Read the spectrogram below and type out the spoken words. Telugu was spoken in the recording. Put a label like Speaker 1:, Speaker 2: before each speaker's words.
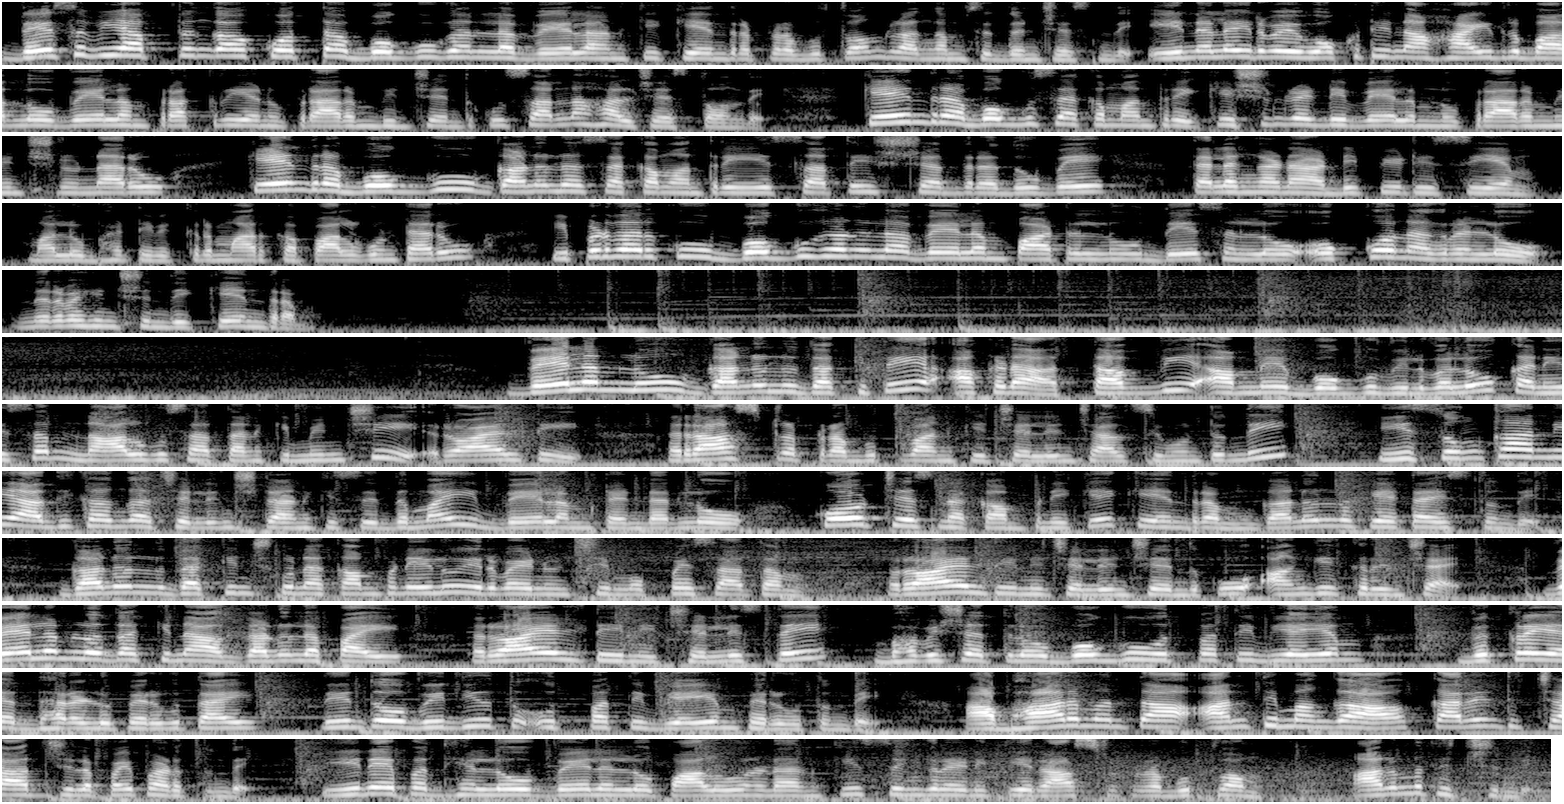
Speaker 1: దేశవ్యాప్తంగా కొత్త బొగ్గు గన్ల వేలానికి కేంద్ర ప్రభుత్వం రంగం సిద్ధం చేసింది. ఈ నెల ఇరవై ఒకటిన హైదరాబాద్లో వేలం ప్రక్రియను ప్రారంభించేందుకు సన్నాహాలు చేస్తోంది. కేంద్ర బొగ్గు శాఖ మంత్రి కిషన్ రెడ్డి వేలంను ప్రారంభించనున్నారు. కేంద్ర బొగ్గు గనుల శాఖ మంత్రి సతీష్ చంద్ర దుబే తెలంగాణ డిప్యూటీ సీఎం మల్లుభట్టి విక్రమార్క పాల్గొంటారు. ఇప్పటివరకు బొగ్గు గనుల వేలం పాటలను దేశంలో ఒక్కో నగరంలో నిర్వహించింది కేంద్రం. వేలంలో గనులు దక్కితే అక్కడ తవ్వి అమ్మే బొగ్గు విలువలో కనీసం నాలుగు శాతానికి మించి రాయల్టీ రాష్ట్ర ప్రభుత్వానికి చెల్లించాల్సి ఉంటుంది. ఈ సుంకాన్ని అధికంగా చెల్లించడానికి సిద్ధమై వేలం టెండర్లో కోట్ చేసిన కంపెనీకే కేంద్రం గనులను కేటాయిస్తుంది. గనులను దక్కించుకున్న కంపెనీలు ఇరవై నుంచి ముప్పై శాతం రాయల్టీని చెల్లించేందుకు అంగీకరించాయి. వేలంలో దక్కిన గనులపై రాయల్టీని చెల్లిస్తే భవిష్యత్తులో బొగ్గు ఉత్పత్తి వ్యయం విక్రయ ధరలు పెరుగుతాయి. దీంతో విద్యుత్ ఉత్పత్తి వ్యయం పెరుగుతుంది. ఆ భారమంతా అంతిమంగా కరెంటు ఛార్జీలపై పడుతుంది. ఈ నేపథ్యంలో వేలంలో పాల్గొనడానికి సింగరేణికి రాష్ట్ర ప్రభుత్వం అనుమతిచ్చింది.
